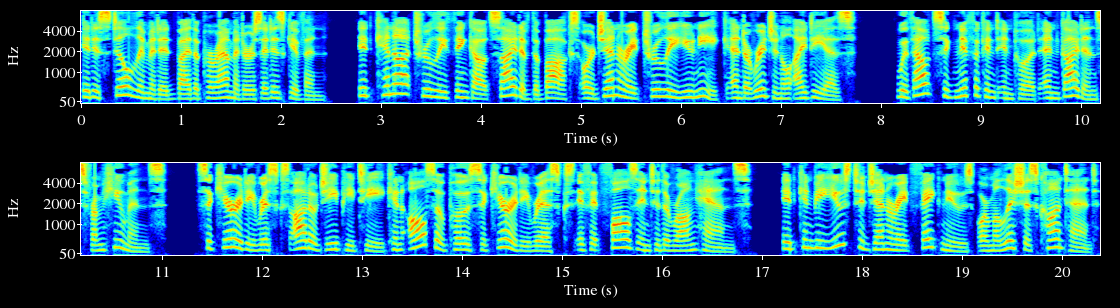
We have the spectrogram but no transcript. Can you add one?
it is still limited by the parameters it is given. It cannot truly think outside of the box or generate truly unique and original ideas. Without significant input and guidance from humans. Security risks AutoGPT can also pose security risks if it falls into the wrong hands. It can be used to generate fake news or malicious content,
